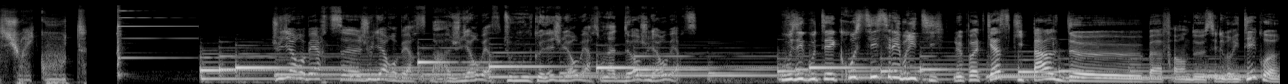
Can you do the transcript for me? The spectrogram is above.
sur écoute. Julia Roberts, euh, Julia Roberts, bah Julia Roberts, tout le monde connaît Julia Roberts, on adore Julia Roberts. Vous écoutez Krusty Celebrity, le podcast qui parle de, bah, enfin, de célébrité quoi.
